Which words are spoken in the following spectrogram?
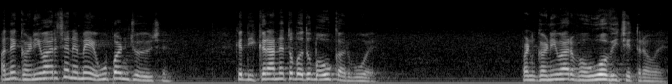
અને ઘણીવાર છે ને મેં એવું પણ જોયું છે કે દીકરાને તો બધું બહુ કરવું હોય, પણ ઘણીવાર વહુઓ વિચિત્ર હોય.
